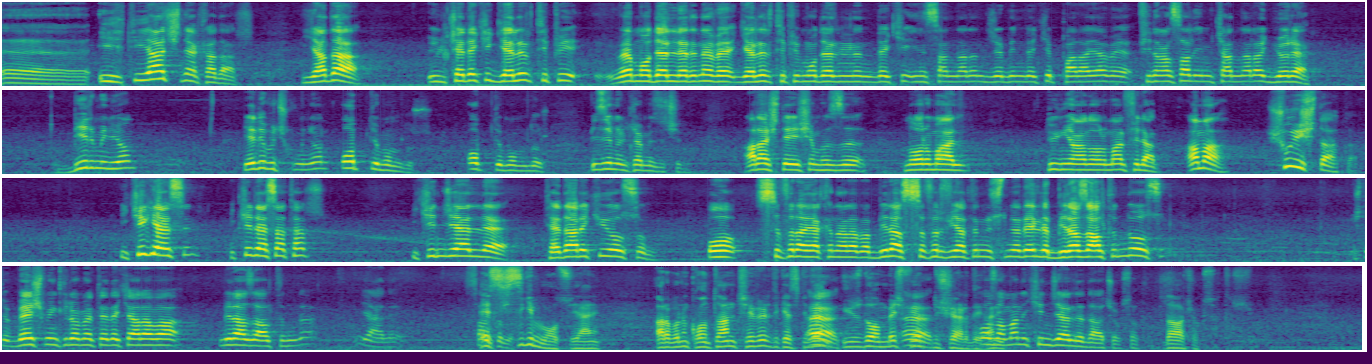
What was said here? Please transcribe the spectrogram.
e, ihtiyaç ne kadar ya da ülkedeki gelir tipi ve modellerine ve gelir tipi modelindeki insanların cebindeki paraya ve finansal imkanlara göre 1 milyon 7,5 milyon optimumdur. Optimumdur bizim ülkemiz için. Araç değişim hızı normal, dünya normal filan. Ama şu iştahta iki gelsin, iki de satar. İkinci elde tedarik iyi olsun. O sıfıra yakın araba biraz sıfır fiyatının üstünde değil de biraz altında olsun. İşte 5000 kilometredeki araba biraz altında. Yani satılır. Eskisi gibi mi olsun yani? Arabanın kontağını çevirdik eskiden Evet. %15 fiyat Evet. düşerdi. O Hani zaman ikinci elde daha çok satılır. daha çok satır.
